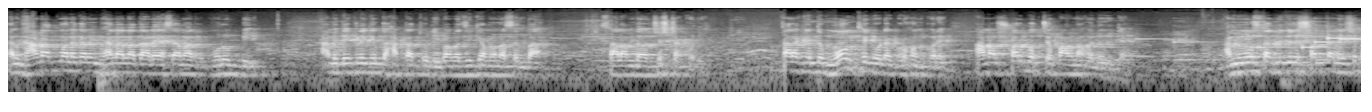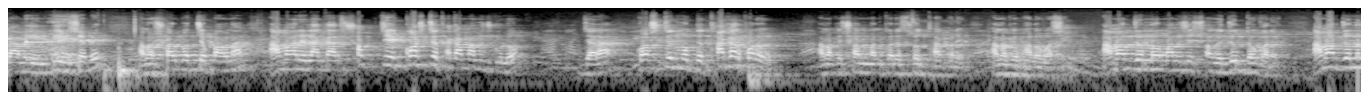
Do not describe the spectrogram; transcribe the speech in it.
কারণ ঘাটাত মনে করেন ভ্যানালা দাঁড়িয়ে আছে আমার মুরব্বী। আমি দেখলে কিন্তু হাতটা তুলি, বাবাজি কেমন আছেন বা? সালাম দেওয়ার চেষ্টা করি। তারা কিন্তু মন থেকে ওটা গ্রহণ করে। আমার সর্বোচ্চ পাওনা হলো ওইটা আমি মোস্তাফিজুরের সন্তান হিসেবে, আমি এমপি হিসেবে, আমার সর্বোচ্চ পাওনা, আমার এলাকার সবচেয়ে কষ্টে থাকা মানুষগুলো, যারা কষ্টের মধ্যে থাকার পরেও আমাকে সম্মান করে, শ্রদ্ধা করে, আমাকে ভালোবাসে। আমার জন্য মানুষের সঙ্গে যুদ্ধ করে, আমার জন্য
